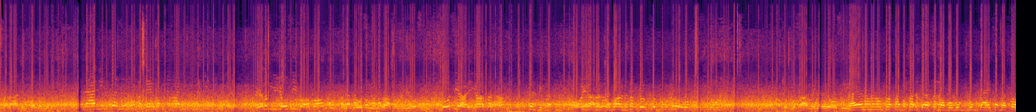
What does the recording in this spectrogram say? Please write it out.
Malalim pa doon eh. Malalim pa din mo, pagdewang ng alis mo din. Kaya lang yung Yossi ba? Ba ano? Malakas pa malakas ng Yossi. Yossi ha, ingatan ha. Okay na lang kumano hanggang sa dulo. Huwag kang Yossi. Huwag mo sa amin yung Yossi. Kaya naman magpapadpad kaso mabubugbog tayo sa bato.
